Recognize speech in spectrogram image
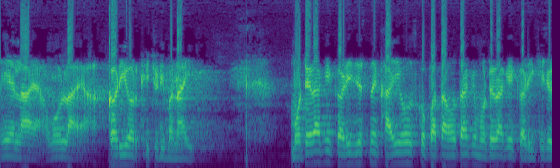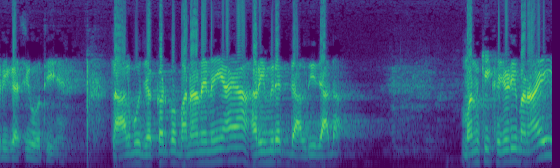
ये लाया, वो लाया, कड़ी और खिचड़ी बनाई। मोटेरा की कड़ी जिसने खाई हो, उसको पता होता है कि मोटेरा की कड़ी खिचड़ी कैसी होती है। लालबू झक्कड़ को बनाने नहीं आया, हरी मिर्च डाल दी ज़्यादा। मन की खिचड़ी बनाई,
